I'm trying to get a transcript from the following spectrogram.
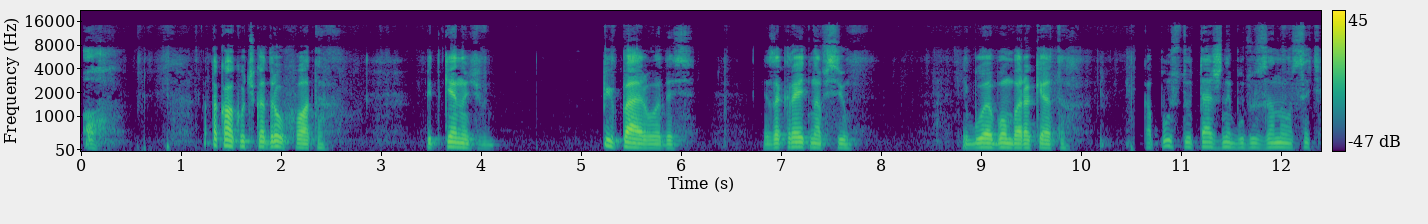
О! Отака кучка дров хвата. Підкинуть в пів первого десь. І закрить на всю. І буде бомба ракета. Капусту теж не буду заносити.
